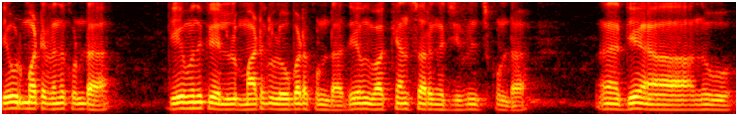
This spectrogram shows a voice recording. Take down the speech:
దేవుడి మాట వినకుండా దేవునికి మాటకు లోబడకుండా దేవుని వాక్యానుసారంగా జీవించకుండా దే నువ్వు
